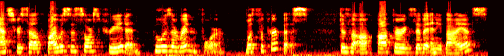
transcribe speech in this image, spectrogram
Ask yourself, why was this source created? Who was it written for? What's the purpose? Does the author exhibit any bias?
